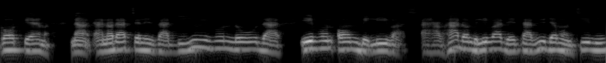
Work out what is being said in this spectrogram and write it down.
God fearing. Now, another thing is that do you even know that even unbelievers, I have had unbelievers, they interview them on TV,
